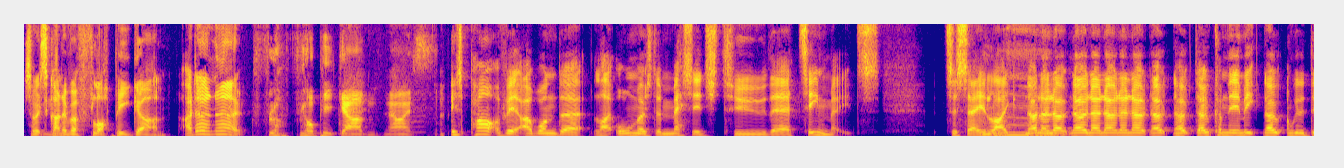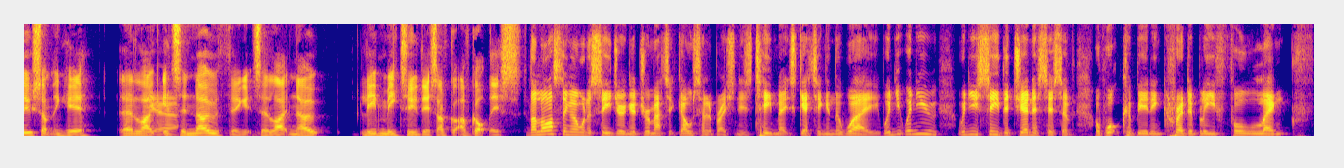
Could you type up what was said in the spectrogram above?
So it's kind of a floppy gun. I don't know. Flop, floppy gun, nice. is part of it i wonder like almost a message to their teammates to say like no no no no no no no no no no don't come near me no i'm going to do something here and like Yeah. it's a no thing it's a like no leave me to this i've got i've got this The last thing I want to see during a dramatic goal celebration is teammates getting in the way. When you when you when you see the genesis of, of what could be an incredibly full length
